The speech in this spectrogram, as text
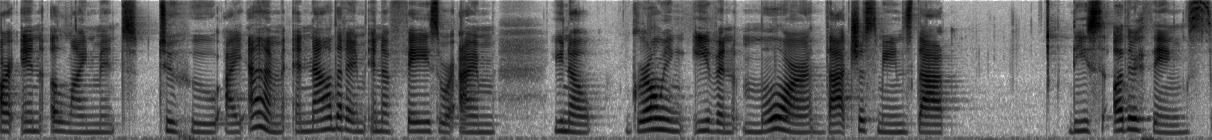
are in alignment to who I am. And now that I'm in a phase where I'm, you know, growing even more, that just means that these other things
